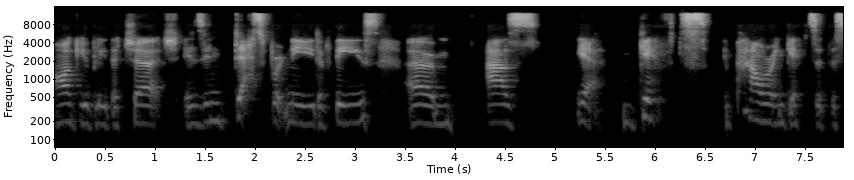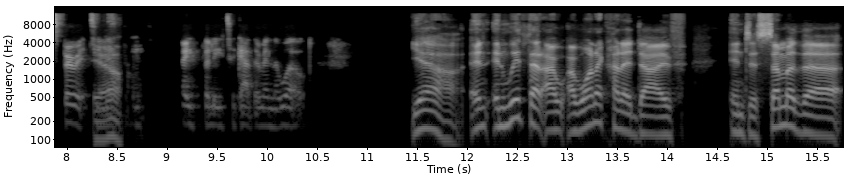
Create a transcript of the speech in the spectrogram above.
arguably the church is in desperate need of these um, as yeah gifts empowering gifts of the spirit to yeah. live faithfully together in the world yeah and and with that i, I want to kind of dive into some of the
